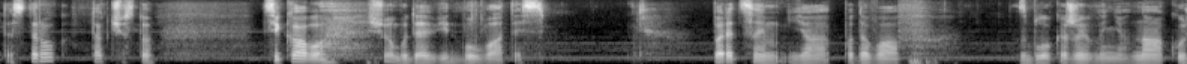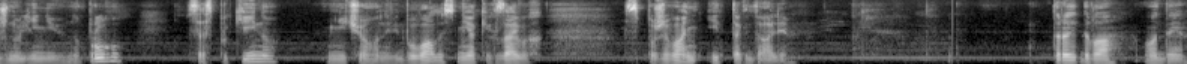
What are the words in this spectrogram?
тестерок. Так чисто цікаво, що буде відбуватись. Перед цим я подавав з блока живлення на кожну лінію напругу. Все спокійно, нічого не відбувалось, ніяких зайвих споживань і так далі. 3, 2, 1.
